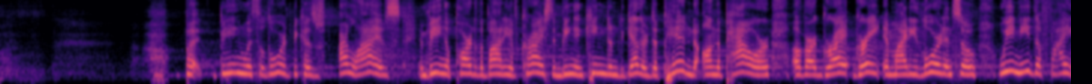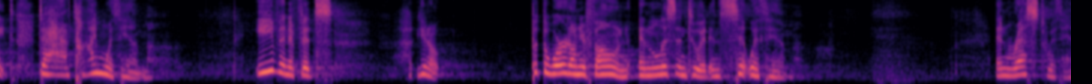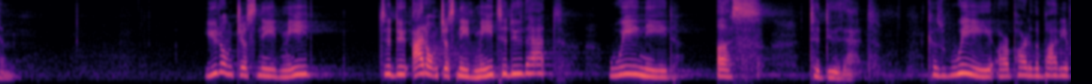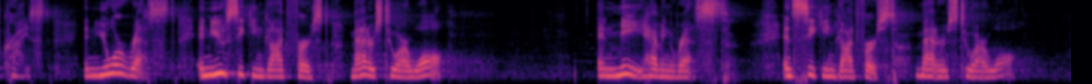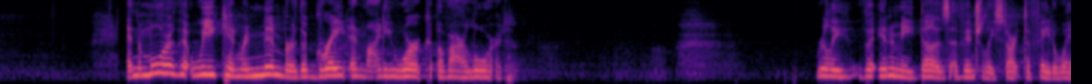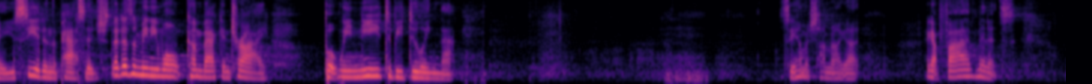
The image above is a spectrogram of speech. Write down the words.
but being with the Lord because our lives and being a part of the body of Christ and being in kingdom together depend on the power of our great, great and mighty Lord. And so we need to fight to have time with Him. Even if it's, you know, put the word on your phone and listen to it and sit with Him and rest with Him. You don't just need me to do, I don't just need me to do that. We need us to do that. Because we are part of the body of Christ. And your rest and you seeking God first matters to our wall. And me having rest and seeking God first matters to our wall. And the more that we can remember the great and mighty work of our Lord, really the enemy does eventually start to fade away. You see it in the passage. That doesn't mean he won't come back and try, but we need to be doing that. Let's see, how much time I got? I got five minutes.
